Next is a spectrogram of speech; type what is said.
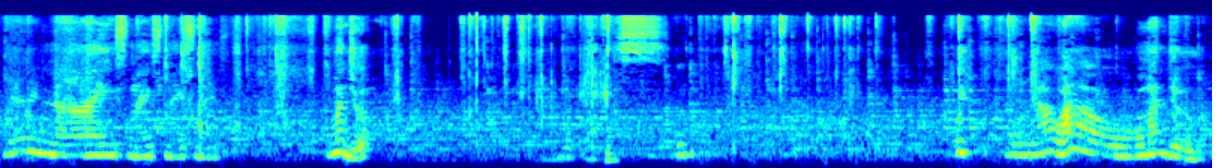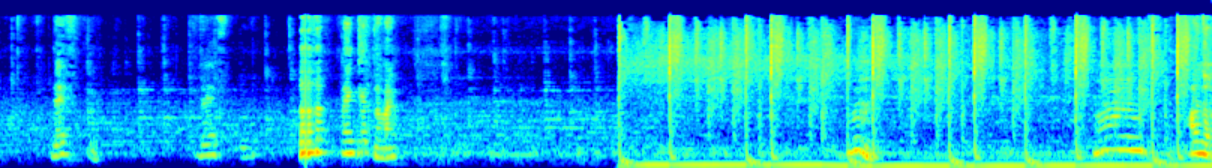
Very nice. Nice, nice, nice. Manjo? Look at this. Uy! Ala, wow! Manjo! Left to. Left to. Cute naman. Hmm. Hmm. Ano?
